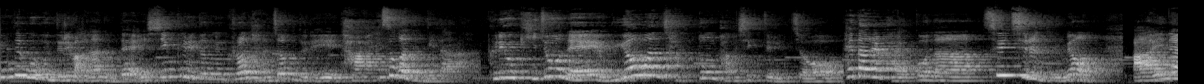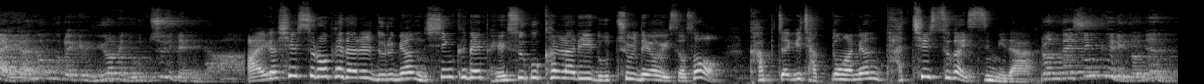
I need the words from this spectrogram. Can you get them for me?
힘든 부분들이 많았는데 이 싱크리더는 그런 단점들이 다 해소가 됩니다. 그리고 기존의 위험한 작동 방식들 있죠. 페달을 밟거나 스위치를 누르면 아이나 애완동물에게 위험이 노출이 됩니다. 아이가 실수로 페달을 누르면 싱크대 배수구 칼날이 노출되어 있어서 갑자기 작동하면 다칠 수가 있습니다. 그런데 싱크 리더는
